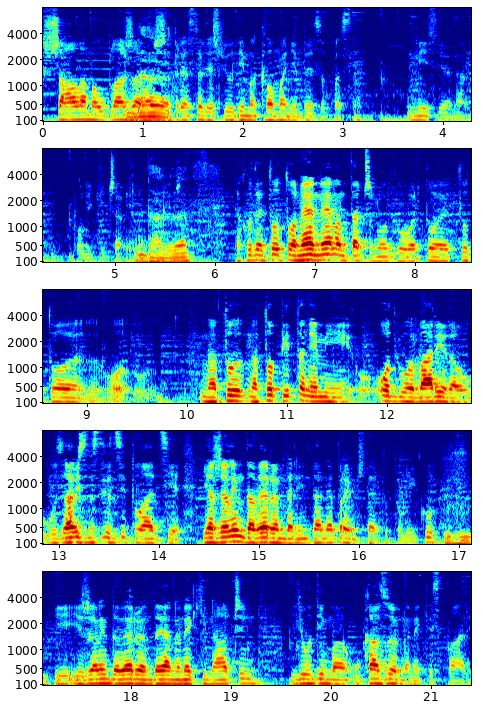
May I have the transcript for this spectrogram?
šalama ublažavaš Da, da. i predstavljaš ljudima kao manje bezopasne. Mislio je na političari. Da, da, da. Tako da je to to, ne, nemam tačan odgovor, to je to, to, o, na to, na to pitanje mi odgovor varira u, u zavisnosti od situacije. Ja želim da verujem da, ni, da ne pravim štetu toliku i, i želim da verujem da ja na neki način ljudima ukazujem na neke stvari.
